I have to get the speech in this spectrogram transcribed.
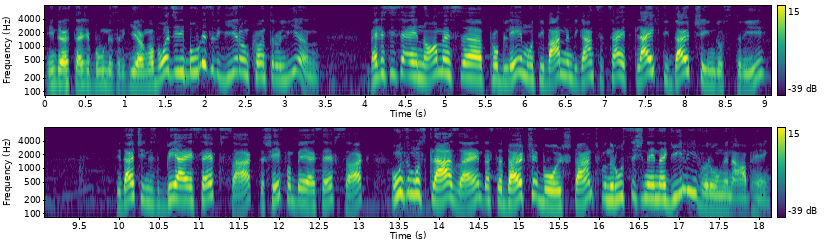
in die österreichische Bundesregierung, obwohl sie die Bundesregierung kontrollieren. Weil das ist ein enormes äh, Problem und die warnen die ganze Zeit. Gleich die deutsche Industrie, die deutsche Industrie, BASF sagt, der Chef von BASF sagt, uns muss klar sein, dass der deutsche Wohlstand von russischen Energielieferungen abhängt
